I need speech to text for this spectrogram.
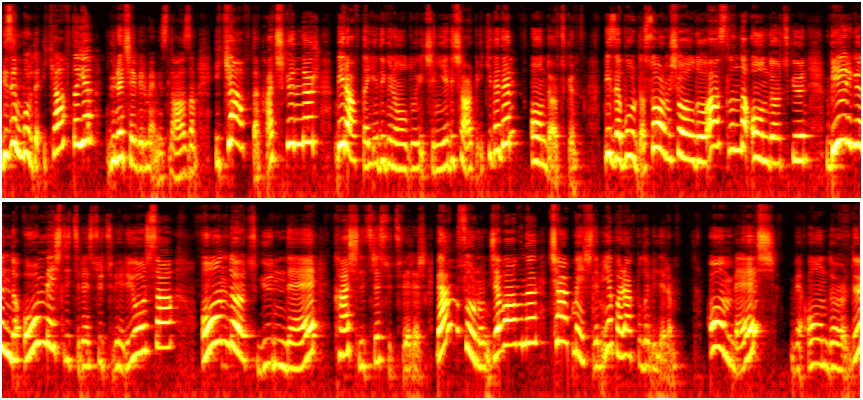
Bizim burada 2 haftayı güne çevirmemiz lazım. 2 hafta kaç gündür? 1 hafta 7 gün olduğu için 7 çarpı 2 dedim 14 gün bize burada sormuş olduğu aslında 14 gün. Bir günde 15 litre süt veriyorsa 14 günde kaç litre süt verir? Ben bu sorunun cevabını çarpma işlemi yaparak bulabilirim. 15 ve 14'ü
